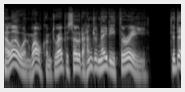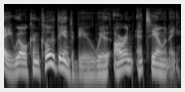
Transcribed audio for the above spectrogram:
Hello and welcome to episode 183. Today we'll conclude the interview with Oren Etzioni,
